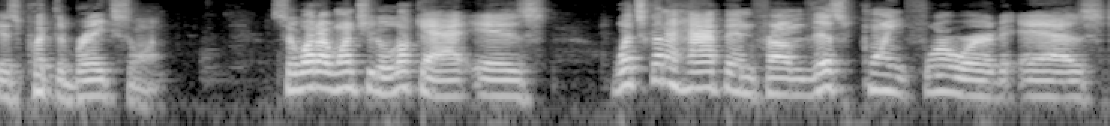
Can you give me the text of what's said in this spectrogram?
is put the brakes on. So, what I want you to look at is what's going to happen from this point forward as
